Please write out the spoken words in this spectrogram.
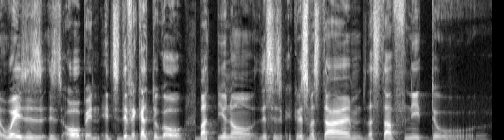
ways is, is open, it's difficult to go, but you know this is Christmas time. The staff need to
